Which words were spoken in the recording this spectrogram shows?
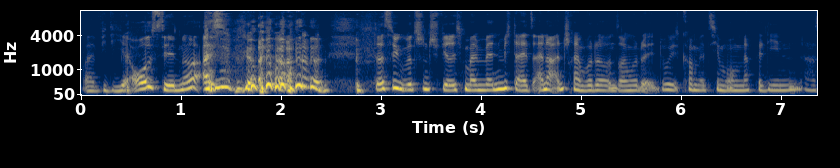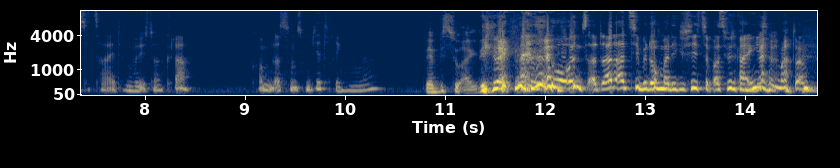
weil, wie die aussehen, ne? Also deswegen wird es schon schwierig. Ich meine, wenn mich da jetzt einer anschreiben würde und sagen würde, du, ich komme jetzt hier morgen nach Berlin, hast du Zeit, dann würde ich sagen, klar, komm, lass uns ein Bier trinken, ne? Wer bist du eigentlich? Für uns. Und dann erzähl mir doch mal die Geschichte, was wir da eigentlich gemacht haben.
